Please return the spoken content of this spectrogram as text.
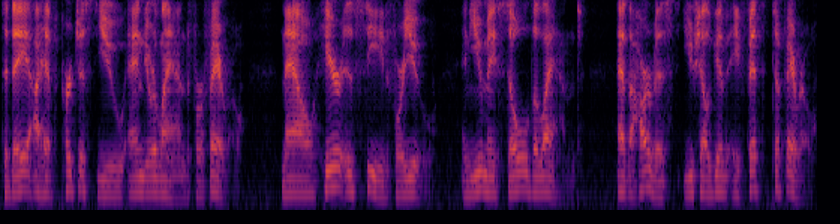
today I have purchased you and your land for Pharaoh. Now here is seed for you, and you may sow the land. At the harvest you shall give a fifth to Pharaoh,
